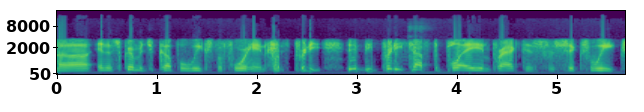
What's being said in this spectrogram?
uh, in a scrimmage a couple weeks beforehand. 'Cause It's pretty, it'd be pretty tough to play and practice for six weeks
